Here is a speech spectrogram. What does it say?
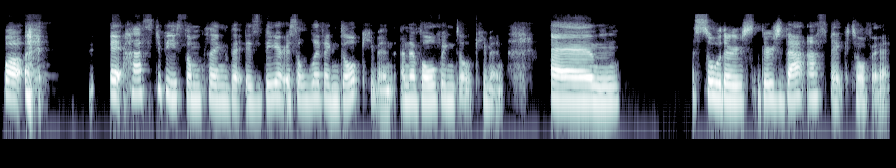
But it has to be something that is there it's a living document an evolving document. Um, so there's there's that aspect of it.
